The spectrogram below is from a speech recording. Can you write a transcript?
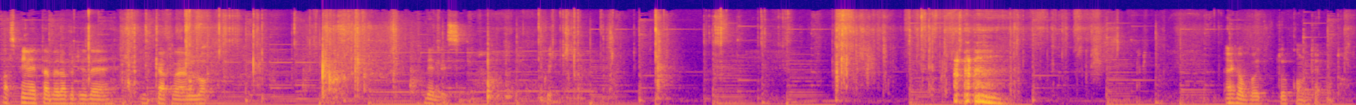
La spinetta per aprire il carrello delle sim. Qui. ecco poi tutto il contenuto.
